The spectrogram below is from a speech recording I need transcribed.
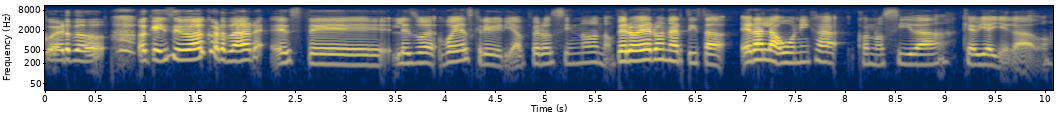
acuerdo. Ok, si me voy a acordar, este, les voy, voy, a escribir ya, pero si no, no. Pero era una artista, era la única conocida que había llegado.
